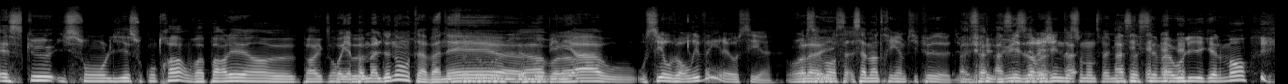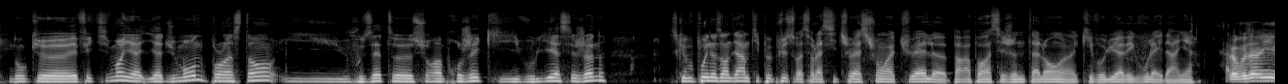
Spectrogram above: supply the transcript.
Est-ce qu'ils sont liés sous contrat? On va parler, hein, euh, par exemple. Il y a pas mal de noms. Tu as Vanet, euh, Mobilia ou, ou, Silver aussi. Hein. Voilà, ça, m'intrigue un petit peu, ah, vu, les origines de son nom de famille. Ah, ça, c'est Maouli également. Donc, euh, effectivement, il y, a du monde. Pour l'instant, vous êtes sur un projet qui vous lie à ces jeunes? Est-ce que vous pouvez nous en dire un petit peu plus sur la situation actuelle par rapport à ces jeunes talents qui évoluent avec vous l'année dernière? Alors vous avez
